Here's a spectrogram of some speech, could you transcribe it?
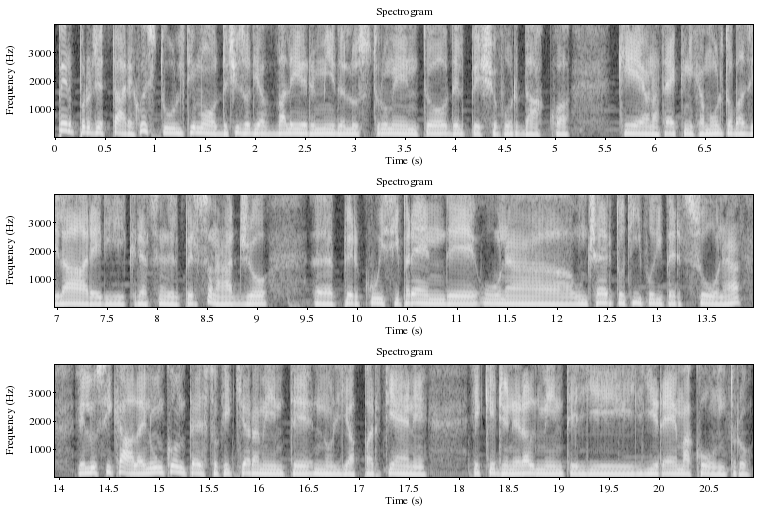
Per progettare quest'ultimo ho deciso di avvalermi dello strumento del pesce fuor d'acqua, che è una tecnica molto basilare di creazione del personaggio, eh, per cui si prende una, un certo tipo di persona e lo si cala in un contesto che chiaramente non gli appartiene e che generalmente gli, gli rema contro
